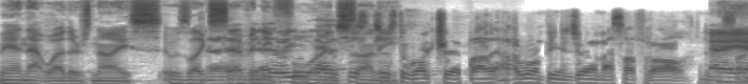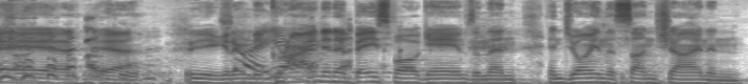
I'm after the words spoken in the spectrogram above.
Man, that weather's nice. It was like Uh, 74 yeah, and it's just, sunny. just a work trip. I, I won't be enjoying myself at all. in the Yeah, yeah, yeah, yeah. You're gonna Sure, be yeah. grinding at baseball games and then enjoying the sunshine and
